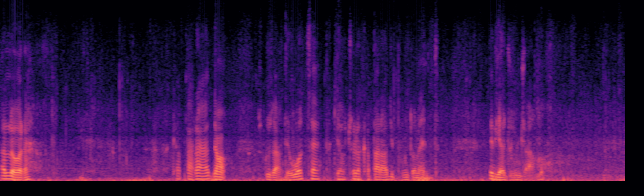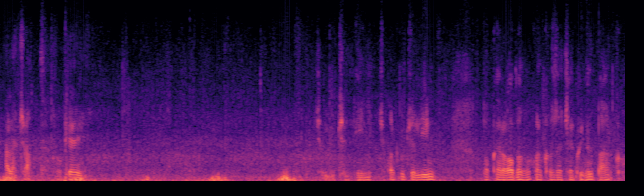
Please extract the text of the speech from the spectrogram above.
Allora. Caparadio no scusate whatsapp chiocciolacaparadio.net e vi aggiungiamo alla chat ok? C'è gli uccellini c'è qualche uccellino poca roba ma qualcosa c'è qui nel parco.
